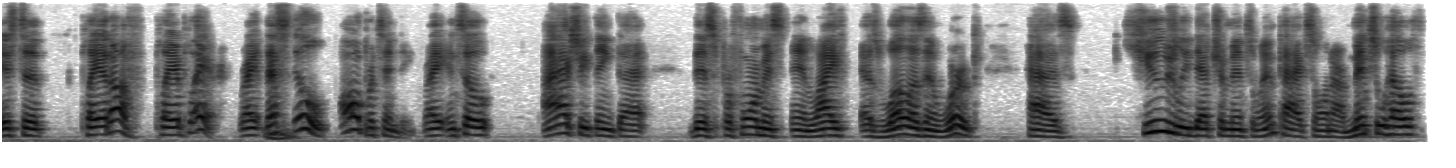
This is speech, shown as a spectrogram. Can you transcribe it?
is to play it off, player, player, right? That's mm-hmm. still all pretending, right? And so I actually think that this performance in life as well as in work has hugely detrimental impacts on our mental health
